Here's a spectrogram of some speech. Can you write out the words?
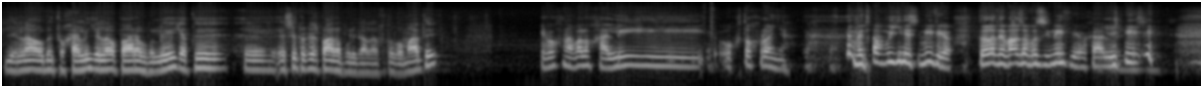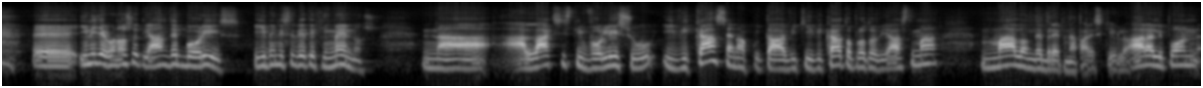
Γελάω με το χαλί, γελάω πάρα πολύ, γιατί ε, εσύ το ξέρει πάρα πολύ καλά αυτό το κομμάτι. Εγώ έχω να βάλω χαλί 8 χρόνια. Μετά που γίνει συνήθιο. Τώρα δεν βάζω από συνήθιο χαλί. ε, είναι γεγονός ότι αν δεν μπορείς ή δεν είσαι διατεθειμένος να αλλάξεις τη βολή σου, ειδικά σε ένα κουτάβι και ειδικά το πρώτο διάστημα, μάλλον δεν πρέπει να πάρει σκύλο. Άρα λοιπόν,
